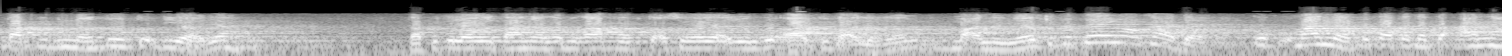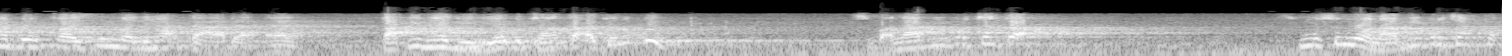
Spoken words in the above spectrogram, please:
tapi benda tu untuk dia je tapi kalau orang tanya kamu apa tak sewayak juga ah itu tak boleh maknanya kita tengok keadaan kok mana kok kata-kata Anah bin Qais ni melihat keadaan eh. tapi bagi dia bercakap aja lebih Sebab Nabi bercakap. Semua-semua Nabi bercakap.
